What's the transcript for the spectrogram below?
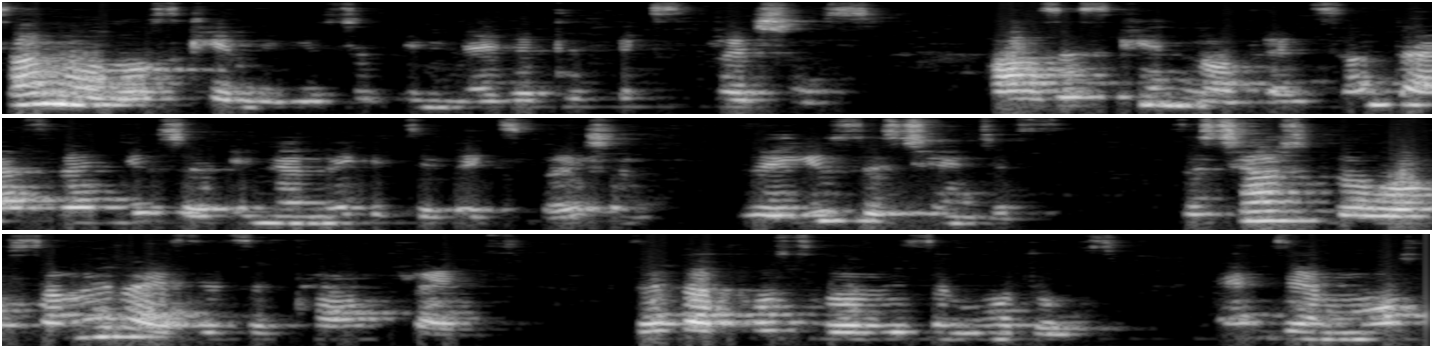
Some modals can be used in negative expressions, others cannot, and sometimes when used in a negative expression, the usage changes. The chart below summarizes the time frames that are possible with the modals and their most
